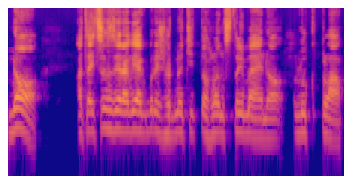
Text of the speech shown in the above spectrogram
No, a teď jsem zvědavý, jak budeš hodnotit tohle jméno, Luke Plap.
